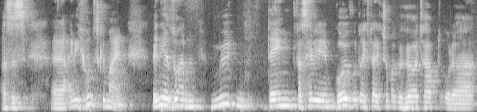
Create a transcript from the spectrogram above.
Das ist äh, eigentlich hundsgemein. Wenn ihr so an Mythen denkt, was ihr im Golfunterricht vielleicht schon mal gehört habt oder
